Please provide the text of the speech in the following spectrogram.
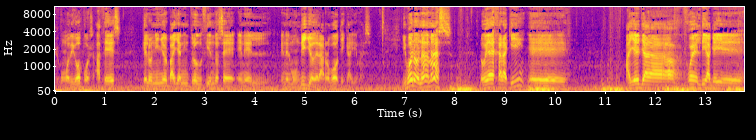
que como digo, pues haces que los niños vayan introduciéndose en el, en el mundillo de la robótica y demás. Y bueno, nada más. Lo voy a dejar aquí. Eh, ayer ya fue el día que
